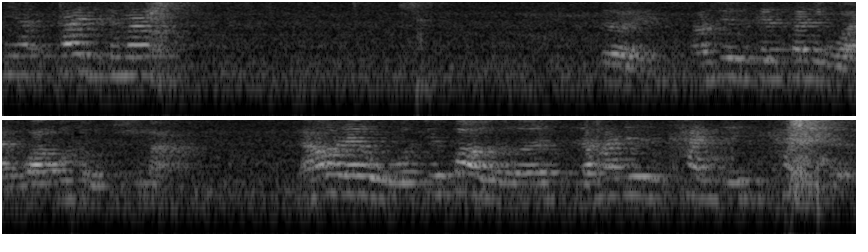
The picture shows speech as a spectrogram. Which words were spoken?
你看他一直跟他，对，然后就是跟三女玩玩我手机嘛。然后呢，我就抱着儿子，然后他就是看着，一直看着。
